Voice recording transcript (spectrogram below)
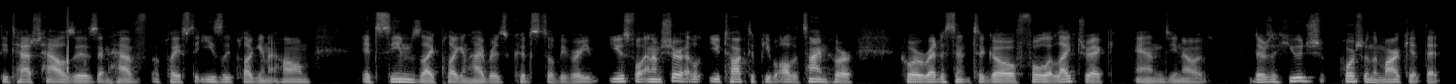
detached houses and have a place to easily plug in at home, it seems like plug-in hybrids could still be very useful. And I'm sure you talk to people all the time who are who are reticent to go full electric, and you know, there's a huge portion of the market that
